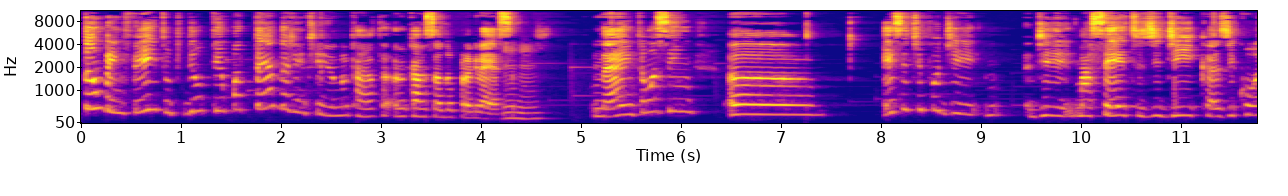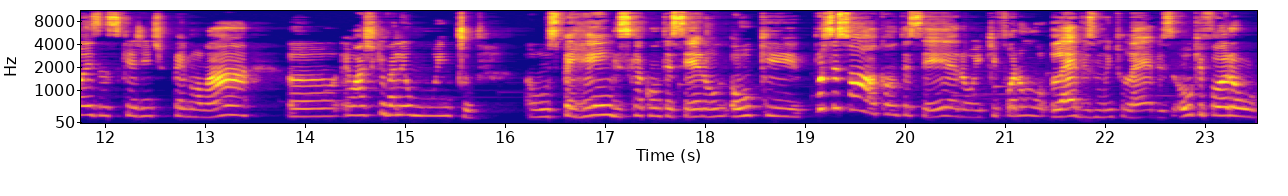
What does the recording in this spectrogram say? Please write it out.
tão bem feito que deu tempo até da gente ir no, carro, no Carrossel do Progresso. Uhum. Né? Então, assim, uh, esse tipo de, de macetes, de dicas, de coisas que a gente pegou lá, uh, eu acho que valeu muito os perrengues que aconteceram ou que por si só aconteceram e que foram leves, muito leves, ou que foram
